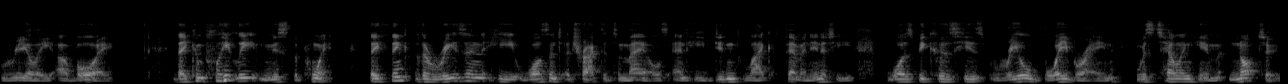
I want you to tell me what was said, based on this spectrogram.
really a boy. They completely missed the point. They think the reason he wasn't attracted to males and he didn't like femininity was because his real boy brain was telling him not to.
